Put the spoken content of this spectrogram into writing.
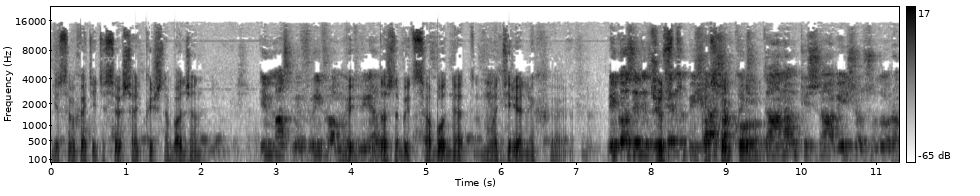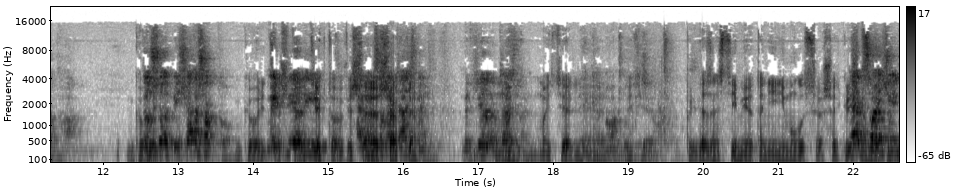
Если вы хотите совершать Кришна Баджан, вы должны быть свободны от материальных э, чувств, поскольку говорится, что те, кто Вишая Шакта, материальные привязанности имеют, они не могут совершать Кришна. Поэтому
